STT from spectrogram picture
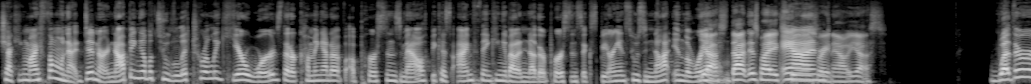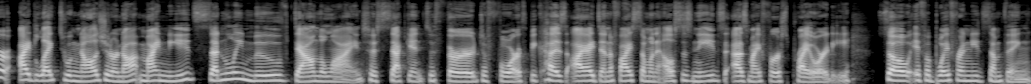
checking my phone at dinner, not being able to literally hear words that are coming out of a person's mouth because I'm thinking about another person's experience who's not in the room. Yes, that is my experience And- right now. Yes. Whether I'd like to acknowledge it or not, my needs suddenly move down the line to second, to third, to fourth because I identify someone else's needs as my first priority. So if a boyfriend needs something,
